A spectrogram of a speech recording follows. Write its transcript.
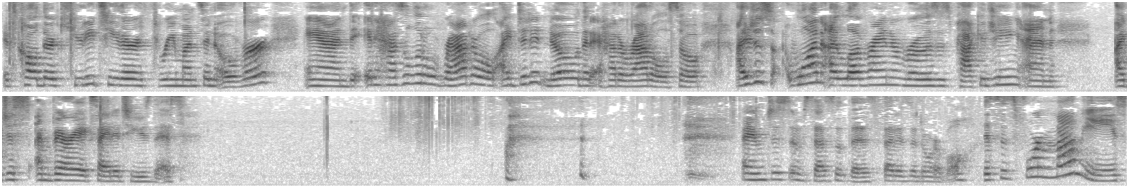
It's called their Cutie Teether three months and over and it has a little rattle. I didn't know that it had a rattle. So I just, one, I love Ryan and Rose's packaging and I just, I'm very excited to use this. I'm just obsessed with this. That is adorable. This is for mommies.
